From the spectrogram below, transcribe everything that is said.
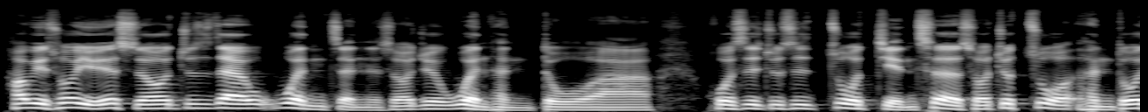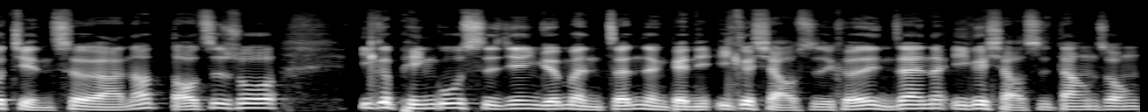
好比说，有些时候就是在问诊的时候就问很多啊，或是就是做检测的时候就做很多检测啊，然后导致说一个评估时间原本整整给你一个小时，可是你在那一个小时当中。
